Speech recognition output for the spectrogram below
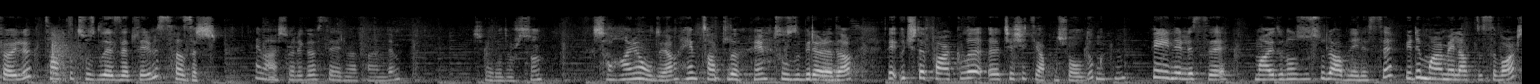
Milföylü tatlı tuzlu lezzetlerimiz hazır. Hemen şöyle gösterelim efendim. Şöyle dursun. Şahane oldu ya. Hem tatlı hem tuzlu bir arada. Ve üç de farklı e, çeşit yapmış olduk. Peynirlisi, maydanozlusu labnelisi, bir de marmelatlısı var.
